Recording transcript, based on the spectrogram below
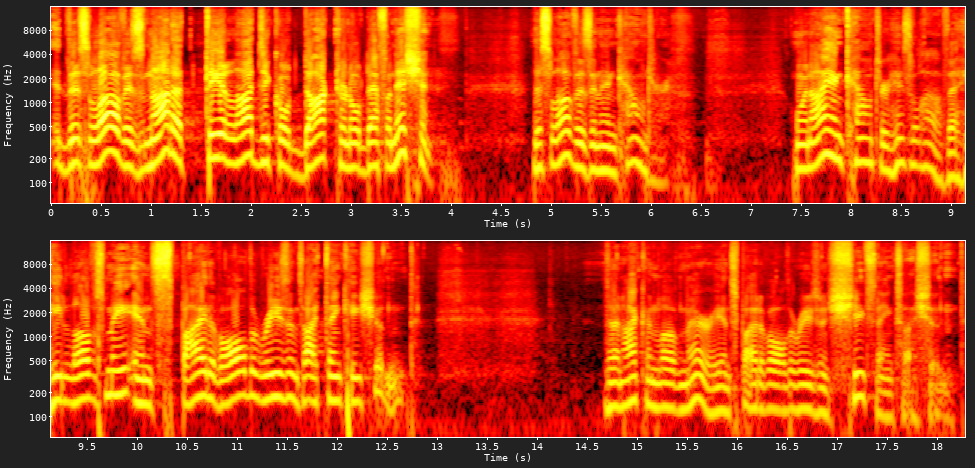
this love is not a theological doctrinal definition. This love is an encounter when I encounter His love, that He loves me in spite of all the reasons I think He shouldn't, then I can love Mary in spite of all the reasons she thinks I shouldn't.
